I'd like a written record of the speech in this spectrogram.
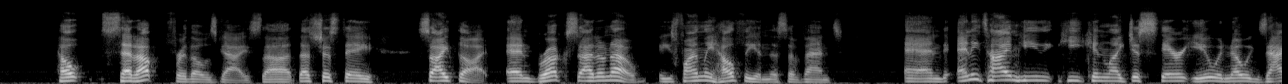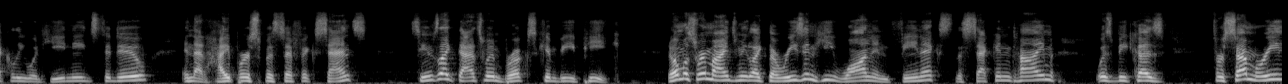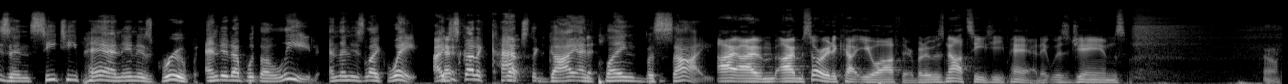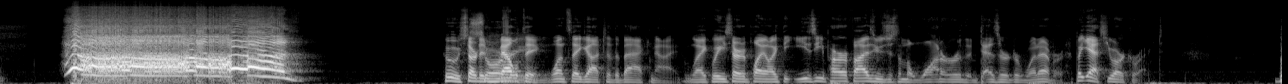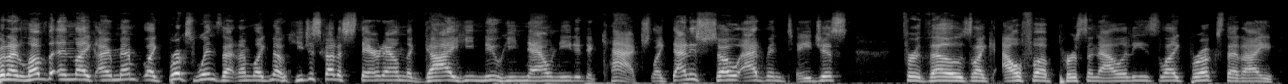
help set up for those guys. Uh, that's just a side thought. And Brooks, I don't know. He's finally healthy in this event and anytime he he can like just stare at you and know exactly what he needs to do in that hyper specific sense seems like that's when brooks can be peak. It almost reminds me like the reason he won in phoenix the second time was because for some reason ct pan in his group ended up with a lead. And then he's like wait i just got to catch the guy i'm playing beside. I, i'm i'm sorry to cut you off there but it was not ct pan. It was james oh who started Sorry. melting once they got to the back nine. Like when he started playing like the easy par fives, he was just in the water or the desert or whatever. But yes, you are correct. But I love the and like I remember like Brooks wins that, and I'm like, no, he just got to stare down the guy he knew he now needed to catch. Like that is so advantageous for those like alpha personalities like Brooks that I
